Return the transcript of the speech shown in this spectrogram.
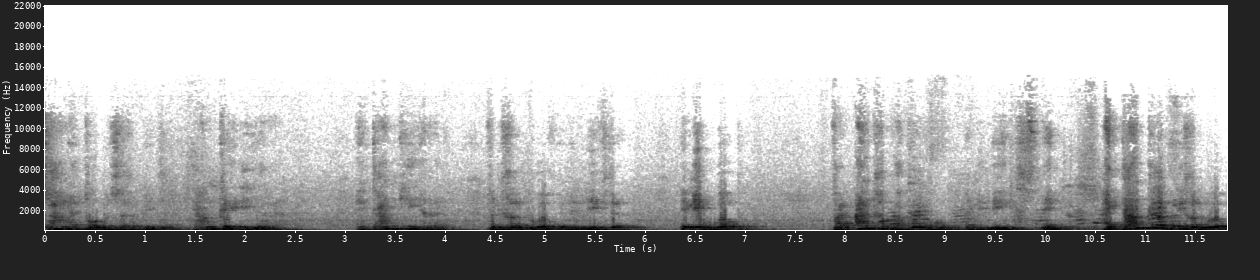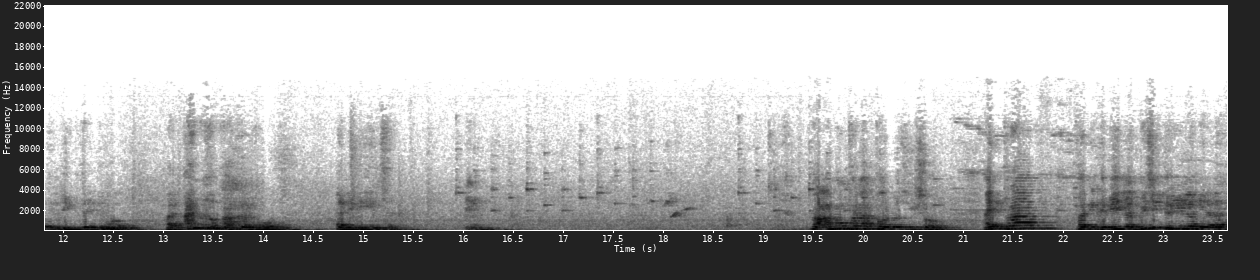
Saam met Paulus se gebed, dankie die Here. En dankie Here vir die geloof en die liefde en die hoop wat aangewakker word in die mens, né? Hy dank hulle vir die geloof, die liefde en die hoop wat aangewakker word in die mense. Waarom praat Paulus hierso? Hy praat van die drieling. Wie is die drieling julle?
